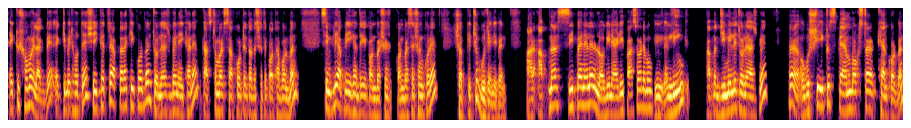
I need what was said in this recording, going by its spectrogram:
একটু সময় লাগবে অ্যাক্টিভেট হতে, সেই ক্ষেত্রে আপনারা কি করবেন? চলে আসবেন এখানে কাস্টমার সাপোর্টে তাদের সাথে কথা বলবেন। সিম্পলি আপনি এখান থেকে কনভারসেশন করে সবকিছু বুঝে নেবেন। আর আপনার সি প্যানেলের লগ ইন আইডি পাসওয়ার্ড এবং লিঙ্ক আপনার জিমেলে চলে আসবে। হ্যাঁ অবশ্যই একটু স্প্যাম বক্সটা খেয়াল করবেন।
